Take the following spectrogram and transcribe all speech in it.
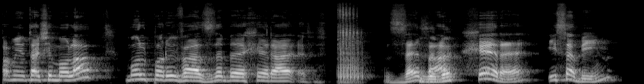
pamiętacie Mola? Mol porywa Zebę, Hera, Zeba, Zebe? Herę i Sabin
